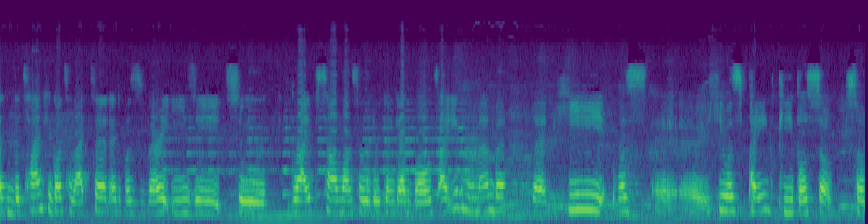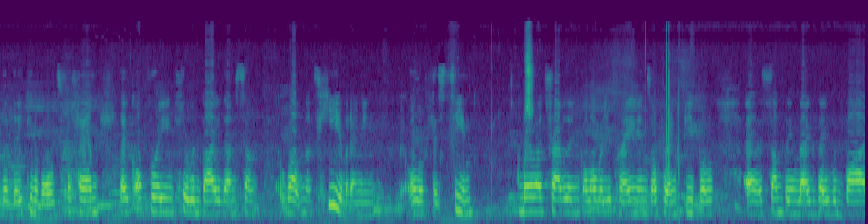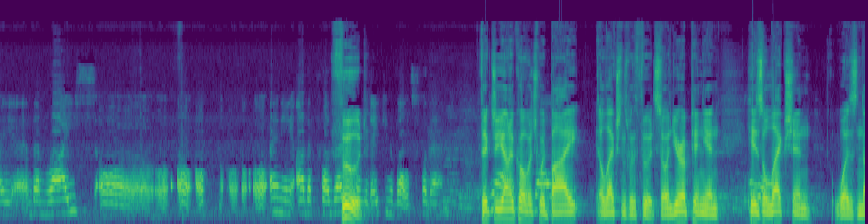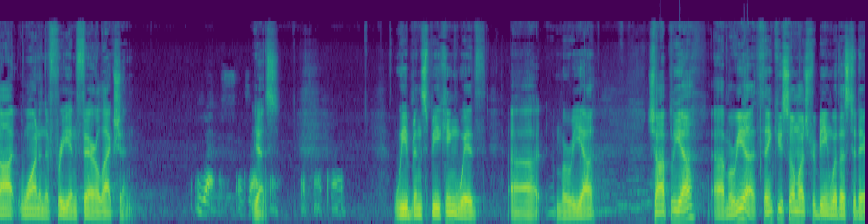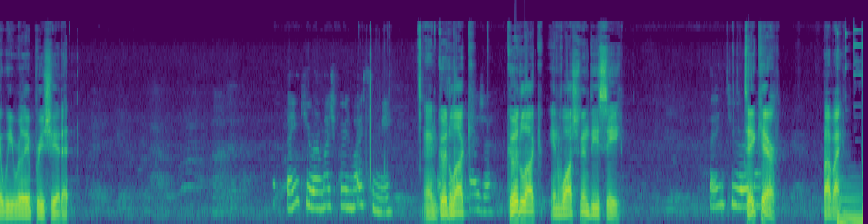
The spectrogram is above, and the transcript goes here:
at the time he got elected, it was very easy to bribe someone so that you can get votes. I even remember that he was uh, he was paying people so so that they can vote for him, like offering he would buy them some. Well, not he, but I mean all of his team. They were traveling all over Ukraine and offering people uh, something like they would buy uh, them rice or or, or, or, or any other product food. so they can vote for them. Viktor yeah, Yanukovych would buy elections with food. So, in your opinion, his election was not won in a free and fair election. Yes, exactly. Yes. We've been speaking with uh, Mariia Chaplia. Uh, Mariia, thank you so much for being with us today. We really appreciate it. Thank you very much for inviting me. And good luck. Good luck in Washington, D.C. Thank you. Take care. Bye bye.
